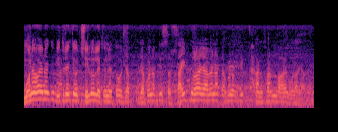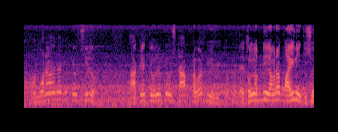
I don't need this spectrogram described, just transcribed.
মনে হয় না কি ভিতরে কেউ ছিল লেকিন এ তো যখ- যখন অবধি সাবসাইড করা যাবে না তখন অবধি কনফার্মভাবে বলা যাবে না আমার মনে হয় না কি কেউ ছিল থাকলে কেউ না কেউ স্টাফ খবর দিয়ে দিত বাট এখন অবধি আমরা পাইনি কিছু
